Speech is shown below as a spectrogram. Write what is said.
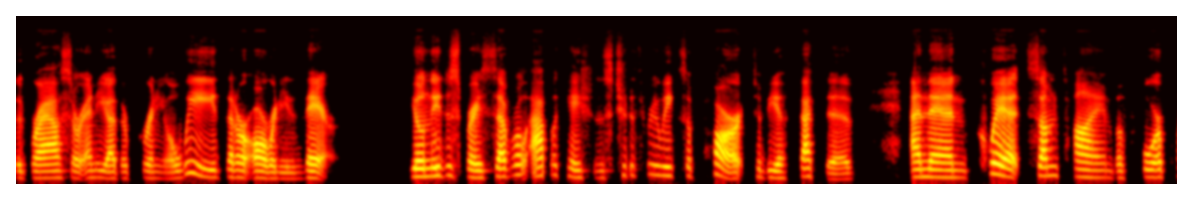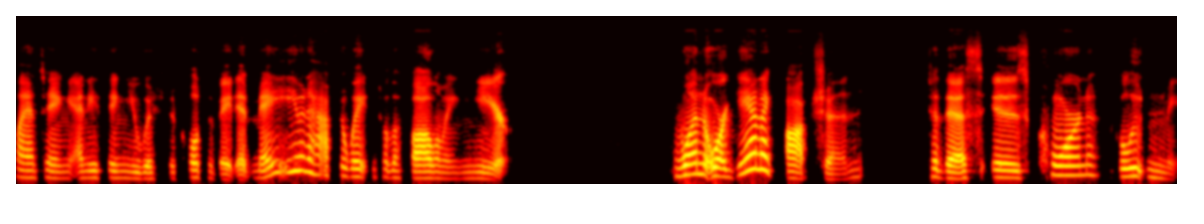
the grass or any other perennial weeds that are already there. You'll need to spray several applications two to three weeks apart to be effective and then quit sometime before planting anything you wish to cultivate. It may even have to wait until the following year. One organic option to this is corn gluten meal.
